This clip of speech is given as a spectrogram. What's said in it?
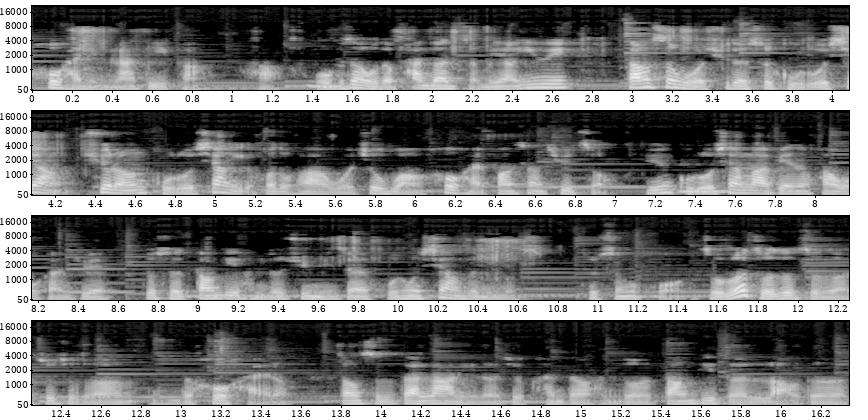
后海你们那地方，好，我不知道我的判断怎么样，因为当时我去的是鼓楼巷，去了鼓楼巷以后的话，我就往后海方向去走，因为鼓楼巷那边的话，我感觉就是当地很多居民在胡同巷子里面就生活，走着走着走着就走到我们的后海了。当时在那里呢，就看到很多当地的老的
